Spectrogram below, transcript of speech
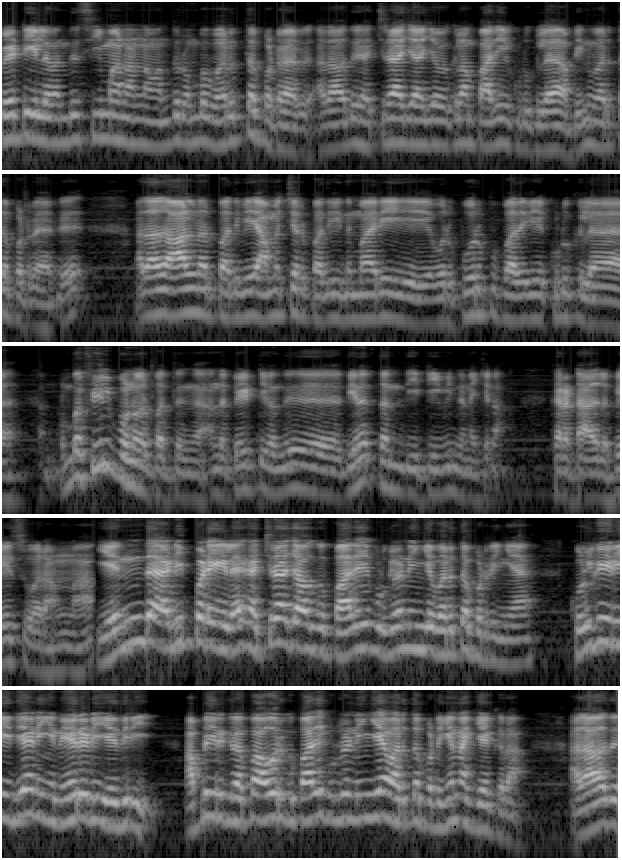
பேட்டியில் வந்து சீமான் அண்ணன் வந்து ரொம்ப வருத்தப்படுறாரு. அதாவது ஹெச் ராஜாவுக்கெல்லாம் பதவி கொடுக்கல அப்படின்னு வருத்தப்படுறாரு. அதாவது ஆளுநர் பதவி அமைச்சர் பதவி இந்த மாதிரி ஒரு பொறுப்பு பதவியை கொடுக்கல. ரொம்ப ஃபீல் பண்ணுவார் பார்த்துங்க. அந்த பேட்டி வந்து தினத்தந்தி டிவின்னு நினைக்கிறான். கரெக்டாக அதில் பேசுவார் அண்ணா. எந்த அடிப்படையில் ஹச்ராஜாவுக்கு பதவி கொடுக்கல நீங்கள் வருத்தப்படுறீங்க? கொள்கை ரீதியாக நீங்கள் நேரடி எதிரி. அப்படி இருக்கிறப்ப அவருக்கு பதவி கொடுக்கல நீங்கள் ஏன் வருத்தப்படுறீங்கன்னு நான் கேட்குறேன். அதாவது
